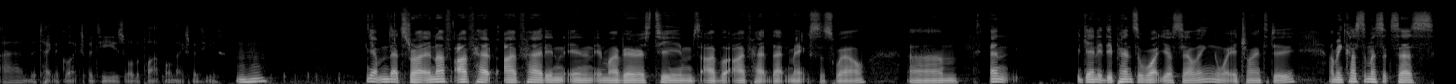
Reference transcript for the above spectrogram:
um, the technical expertise or the platform expertise. Mm-hmm. Yeah, that's right. And I've I've had I've had in, in, in my various teams I've I've had that mix as well. Um, and again, it depends on what you're selling and what you're trying to do. I mean, customer success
